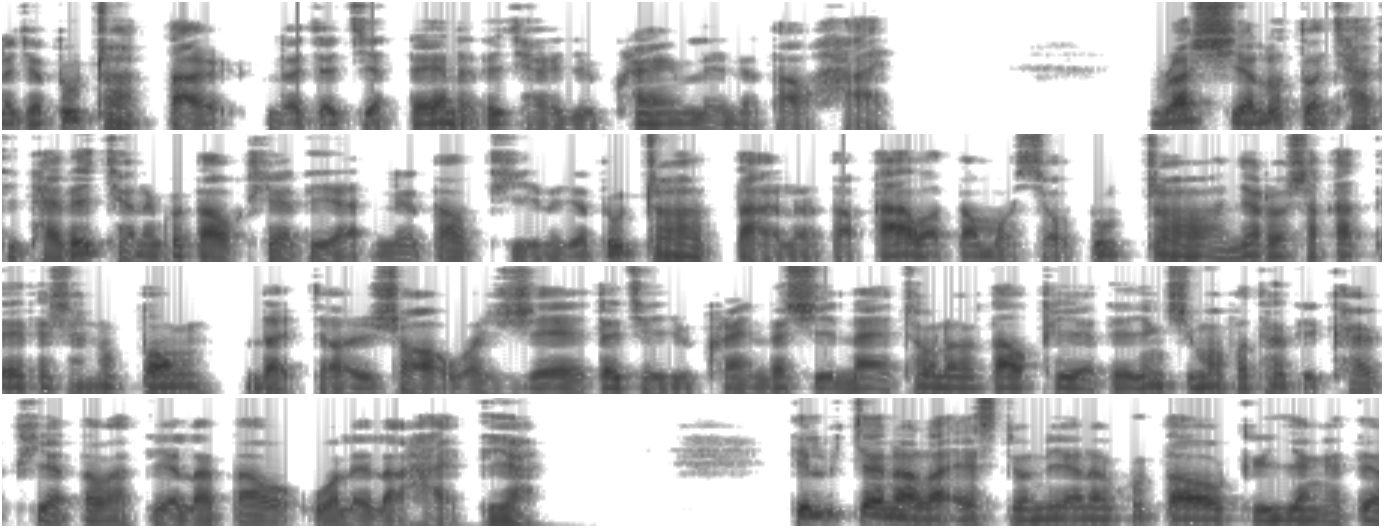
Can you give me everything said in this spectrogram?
นจะตุ้จอดเตอเราจะเจ็ดเต้นได้จากยูเครนเลยเนื้อเตาหายรัสเซียรู้ตัวชาติไทยได้เชนก็เตาเคลียเดียเนื้อเตาทีเนื้อจะตุ้จอดเตอเลยตาก้าวตาหมดเสาตุ้จอเนี่ยเราสักเต้ที่ฉันนุปงได้จะรอว่าเจได้จากยูเครนได้สินายเท่านอเตาเคลียเดียยังชิมว่าประเทศที่เคยเคลียเตาเดียแล้วเตาวันเลยละหายเดีย thì lúc chơi nào là Estonia nó cũng tao cứ rằng cái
